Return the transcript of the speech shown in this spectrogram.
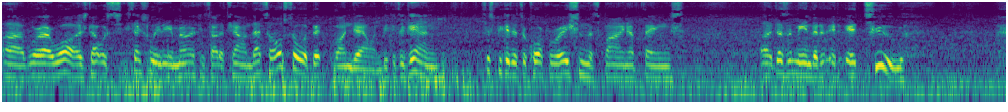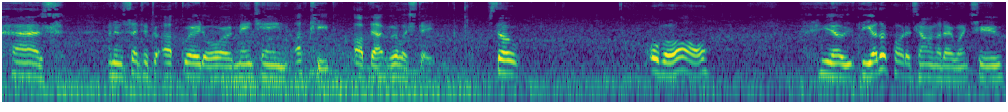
uh, where I was, that was essentially the American side of town, that's also a bit run down because again, just because it's a corporation that's buying up things, uh, doesn't mean that it, it, too has an incentive to upgrade or maintain upkeep of that real estate. So overall, you know, the other part of town that I went to,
